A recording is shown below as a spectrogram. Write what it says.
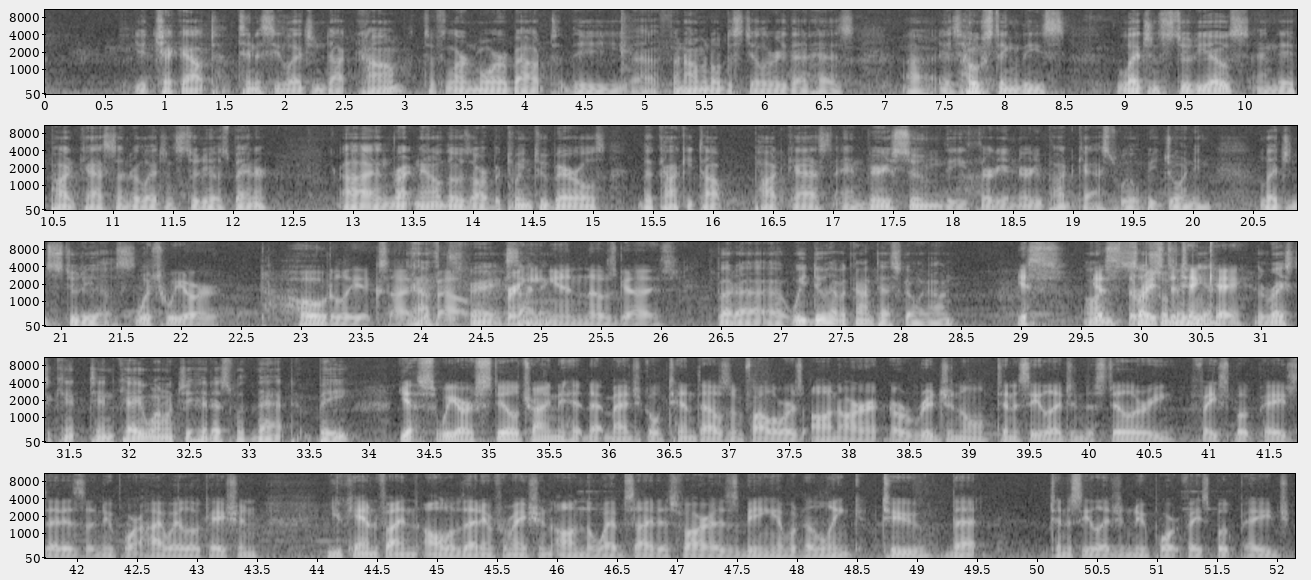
you check out TennesseeLegend.com to learn more about the uh, phenomenal distillery that has uh, is hosting these Legend Studios and the podcast under Legend Studios banner. Uh, and right now, those are Between Two Barrels, the Cocky Top podcast, and very soon the 30 and Nerdy podcast will be joining Legend Studios. Which we are totally excited Yeah, about very bringing exciting. in those guys. But uh, uh, we do have a contest going on Yes. on yes, the race to media. 10K. The race to 10K. Why don't you hit us with that, B? Yes, we are still trying to hit that magical 10,000 followers on our original Tennessee Legend Distillery Facebook page. That is the Newport Highway location. You can find all of that information on the website as far as being able to link to that Tennessee Legend Newport Facebook page.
